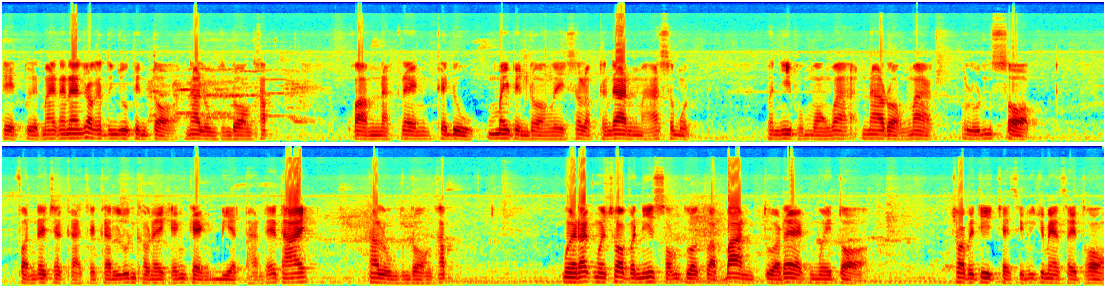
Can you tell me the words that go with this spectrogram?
เดชเปิดมาทางด้านยอดกตันยูเป็นต่อหน้าลงทุนรองครับ ความหนักแรงกระดูกไม่เป็นรองเลยสำหรับทางด้านมหาสมุทรวันนี้ผมมองว่าน่ารองมากลุ้นศอก ฟันได้จากาจากการลุ้นเข้าในแข็งแกร่งเบียดผ่านท้ายๆหน้าลงทุนรองครับมวยรักมวยชอบวันนี้ 2 ตัวกลับบ้านตัวแรกมวยต่อ ชอบไปที่ใจสิงห์ลูกเจ้าแม่ทอง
